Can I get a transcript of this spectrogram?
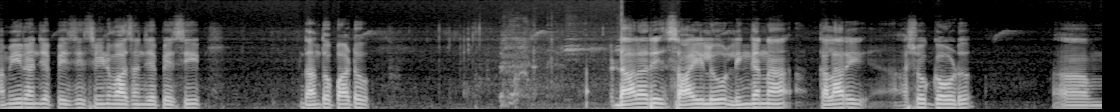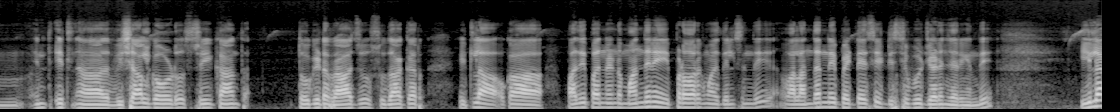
అమీర్ అని చెప్పేసి శ్రీనివాస్ అని చెప్పేసి దాంతోపాటు డాలరి సాయిలు లింగన్న కలారి అశోక్ గౌడ్ ఇట్లా విశాల్ గౌడ్ శ్రీకాంత్ తోగిట రాజు సుధాకర్ ఇట్లా ఒక పది పన్నెండు మందిని ఇప్పటివరకు మాకు తెలిసింది. వాళ్ళందరినీ పెట్టేసి డిస్ట్రిబ్యూట్ చేయడం జరిగింది. ఇలా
